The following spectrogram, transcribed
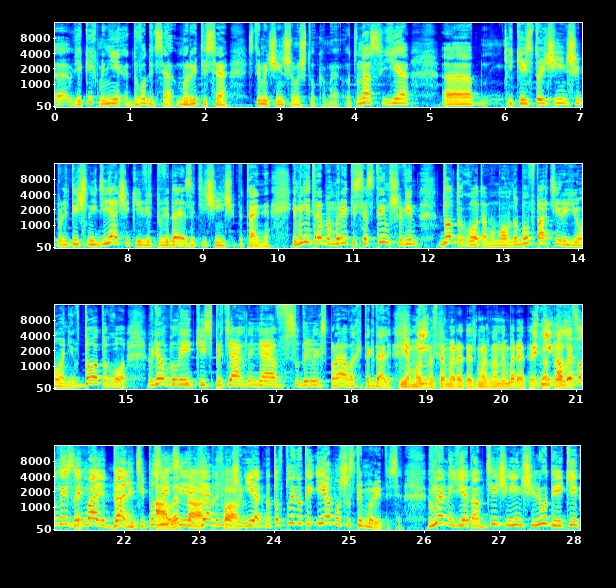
в яких мені доводиться миритися з тими чи іншими штуками. От у нас є е, якийсь той чи інший політичний діяч, який відповідає за ті чи інші питання. І мені треба миритися з тим, що він до того там умовно був в партії регіонів, до того в нього були якісь притягнення в судових справах і так далі. Я можна І- з тим миритись, можна не миритись. ні, але вони займають далі Але позиції. так, я не можу ніяк на то вплинути, і я мушу з тим миритися. В мене є там ті чи інші люди, які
